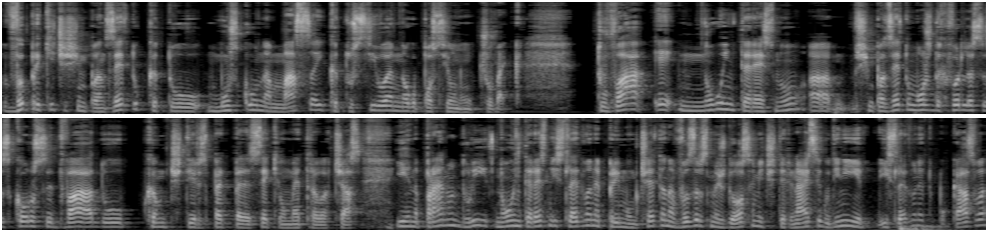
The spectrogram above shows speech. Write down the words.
въпреки, че шимпанзето като мускулна маса и като сила е много по-силно от човек. Това е много интересно. Шимпанзето може да хвърля със скорост едва до към 45-50 км в час. И е направено дори много интересно изследване при момчета на възраст между 8 и 14 години. И изследването показва,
